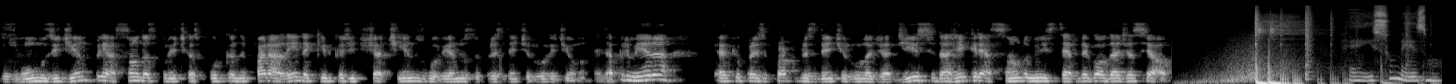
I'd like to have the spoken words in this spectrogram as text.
dos rumos e de ampliação das políticas públicas né, para além daquilo que a gente já tinha nos governos do presidente Lula e Dilma. A primeira é que o próprio presidente Lula já disse da recriação do Ministério da Igualdade Racial. É isso mesmo.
